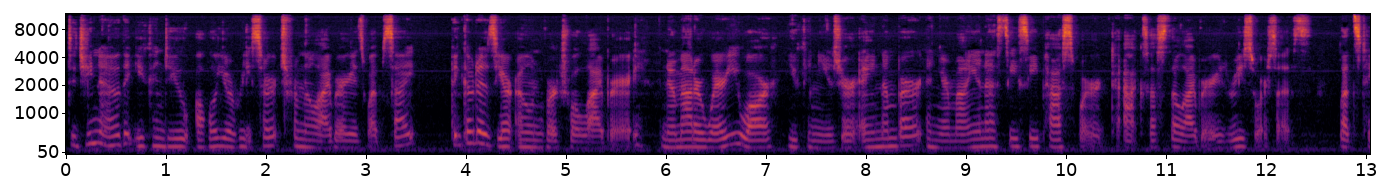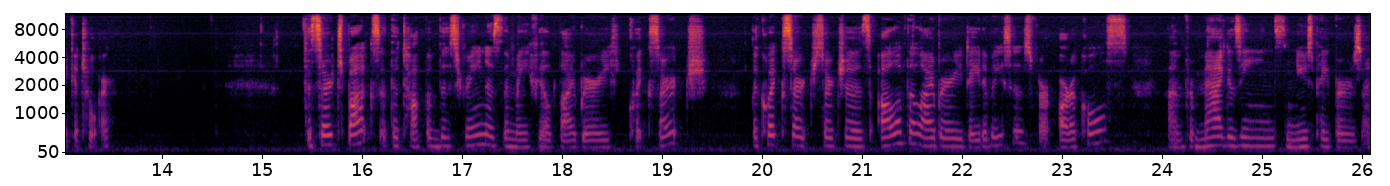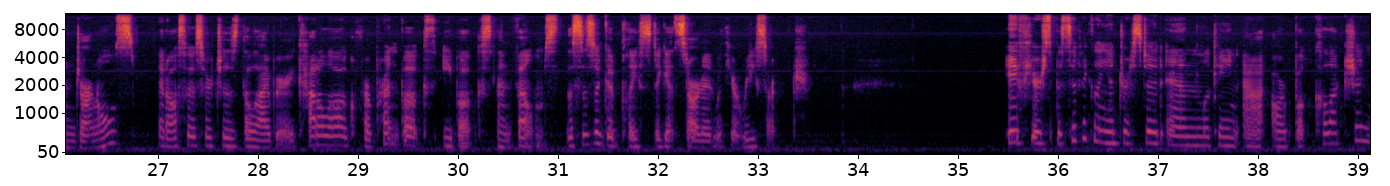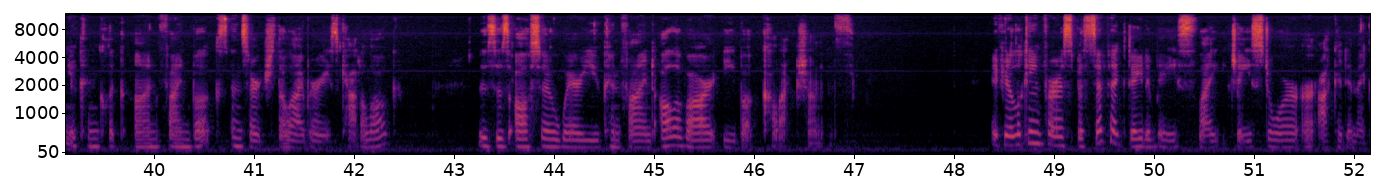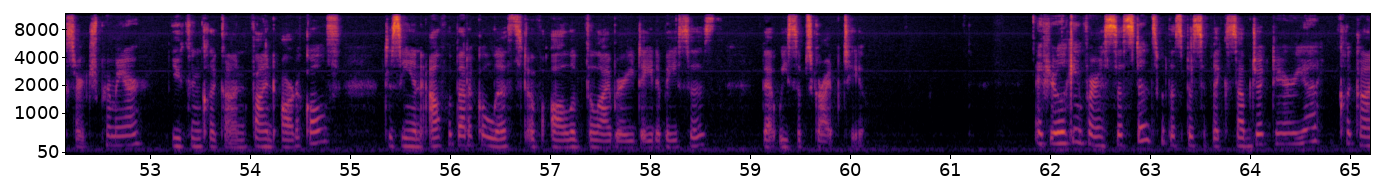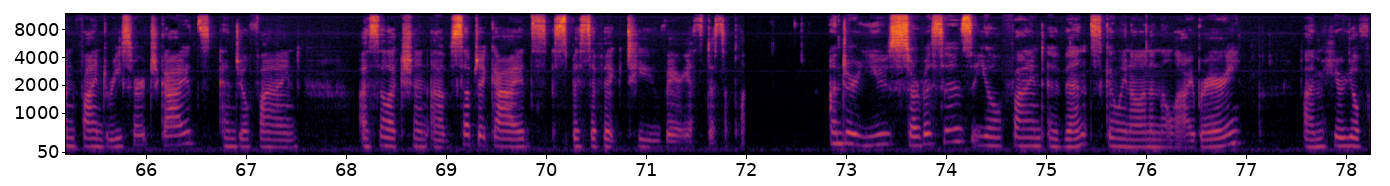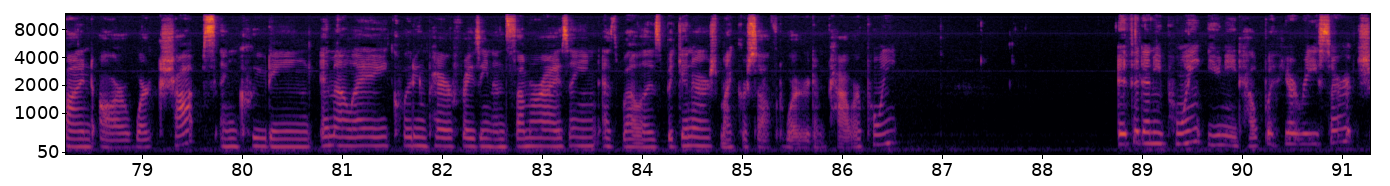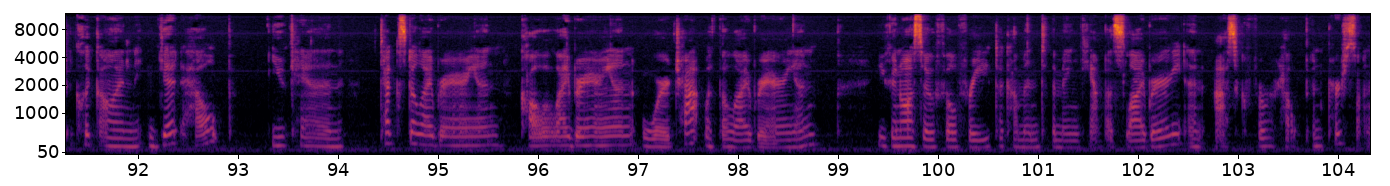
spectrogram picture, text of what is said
Did you know that you can do all your research from the library's website? Think of it as your own virtual library. No matter where you are, you can use your A number and your MyNSCC password to access the library's resources. Let's take a tour. The search box at the top of the screen is the Mayfield Library Quick Search. The Quick Search searches all of the library databases for articles um, from magazines, newspapers, and journals. It also searches the library catalog for print books, ebooks, and films. This is a good place to get started with your research. If you're specifically interested in looking at our book collection, you can click on Find Books and search the library's catalog. This is also where you can find all of our ebook collections. If you're looking for a specific database like JSTOR or Academic Search Premier, you can click on Find Articles to see an alphabetical list of all of the library databases that we subscribe to. If you're looking for assistance with a specific subject area, click on Find Research Guides and you'll find a selection of subject guides specific to various disciplines. Under Use Services, you'll find events going on in the library. Um, here you'll find our workshops, including MLA, quoting, paraphrasing, and summarizing, as well as beginners, Microsoft Word, and PowerPoint. If at any point you need help with your research, click on Get Help. You can text a librarian, call a librarian, or chat with the librarian. You can also feel free to come into the main campus library and ask for help in person.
